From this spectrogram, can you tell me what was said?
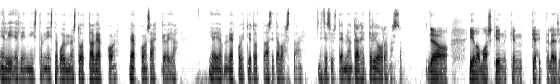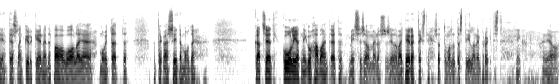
Eli, eli niistä, niistä voi myös tuottaa verkkoon, verkkoon sähköä ja, ja, ja verkkoyhtiöt ottaa sitä vastaan. Että se systeemi on tällä hetkellä jo olemassa. Joo, Elon Muskinkin kehittelee siihen Teslan kylkeen näitä Powerwalleja ja muita, että laittakaa siitä muuten katsojat ja kuulijat niin kuin havaintoja, että missä se on menossa siellä, vai tiedättekö te sattumalta tästä Elonin projektista? Niin kuin, joo.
